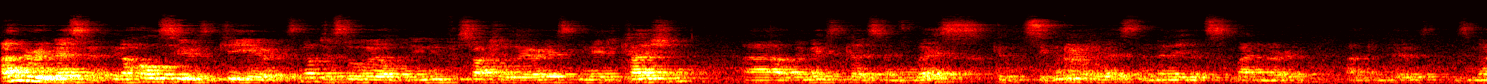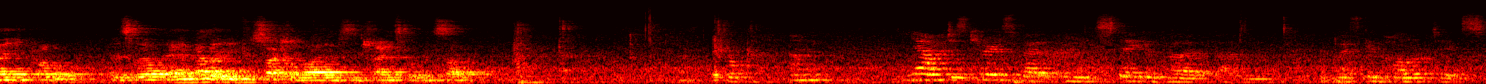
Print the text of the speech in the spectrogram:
underinvestment in a whole series of key areas, not just oil, but in infrastructural areas, in education, uh, where Mexico spends less, significantly less than many of its Latin American uh, competitors, is a major problem as well, and other infrastructural items in transport and so on. Um, yeah, I'm just curious about the state of uh, Mexican politics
